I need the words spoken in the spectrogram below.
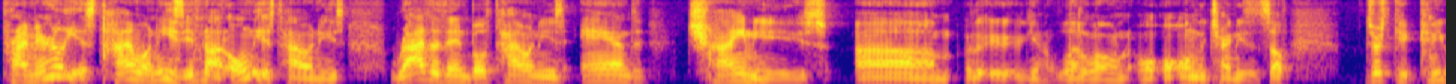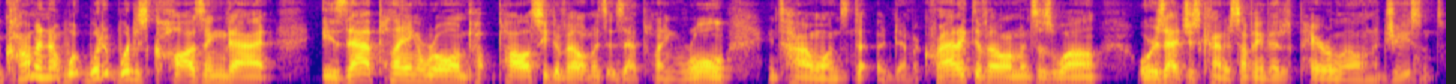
primarily as Taiwanese, if not only as Taiwanese, rather than both Taiwanese and Chinese, um, you know, let alone only Chinese itself. Just can you comment on what, what, what is causing that? Is that playing a role in policy developments? Is that playing a role in Taiwan's de- democratic developments as well? Or is that just kind of something that is parallel and adjacent?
